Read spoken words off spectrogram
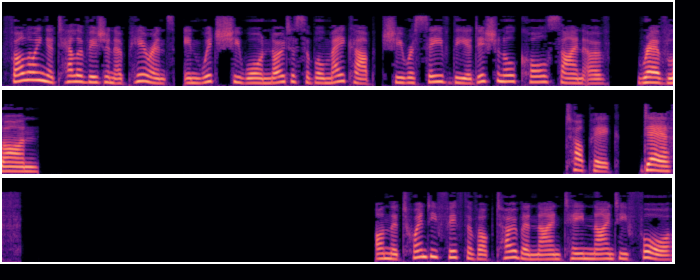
Following a television appearance, in which she wore noticeable makeup, she received the additional call sign of Revlon. Topic: Death On 25 October 1994,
